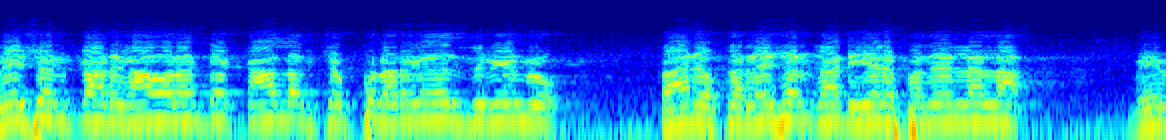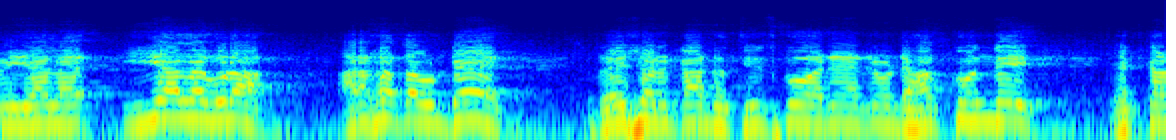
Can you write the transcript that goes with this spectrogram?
రేషన్ కార్డు కావాలంటే కాళ్ళకు చెప్పులు అరగేది తిరిగినరు కానీ ఒక్క రేషన్ కార్డు ఇయ్యాలి పదేళ్ళ మేము ఇవాళ ఇవాళ కూడా అర్హత ఉంటే రేషన్ కార్డు తీసుకోవాలనేటువంటి హక్కు ఉంది. ఎక్కడ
